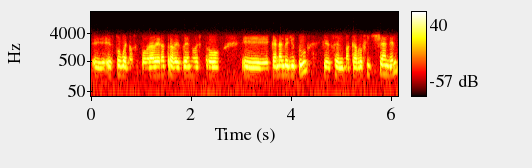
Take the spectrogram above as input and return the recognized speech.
esto, bueno, se podrá ver a través de nuestro canal de YouTube, que es el Macabro Fish Channel,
